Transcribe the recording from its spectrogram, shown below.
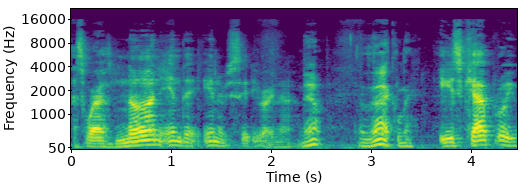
That's why there's none in the inner city right now. Yep, exactly. East Capitol, you,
